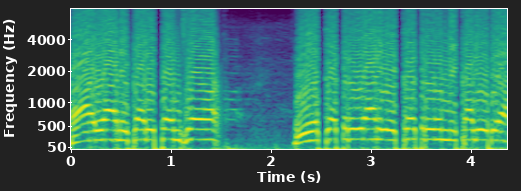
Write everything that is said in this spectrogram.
हा या निकाली पंच. एकत्र या आणि एकत्र येऊन निकाली द्या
